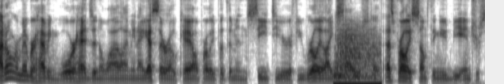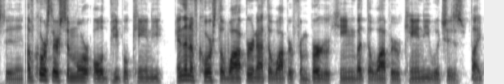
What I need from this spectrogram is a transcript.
I don't remember having warheads in a while. I mean, I guess they're okay. I'll probably put them in C tier. If you really like sour stuff, that's probably something you'd be interested in. Of course, there's some more old people candy. And then, of course, the Whopper. Not the Whopper from Burger King, but the Whopper candy, which is like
